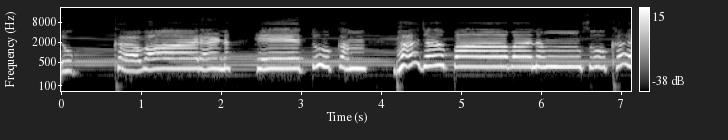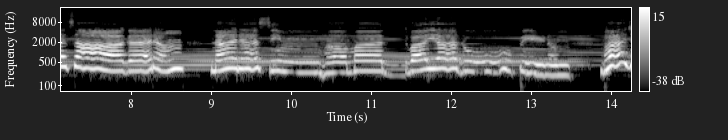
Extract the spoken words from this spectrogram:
दुःखवारण भज पावनं सुखसागरं नरसिंहमद्वयरूपिणं भज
